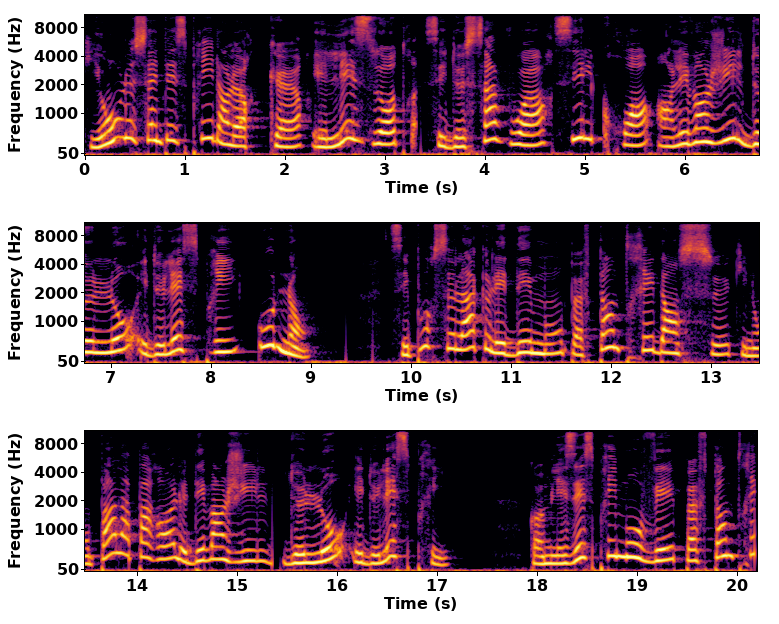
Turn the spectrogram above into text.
qui ont le Saint-Esprit dans leur cœur et les autres, c'est de savoir s'ils croient en l'évangile de l'eau et de l'esprit ou non. C'est pour cela que les démons peuvent entrer dans ceux qui n'ont pas la parole d'évangile de l'eau et de l'esprit. Comme les esprits mauvais peuvent entrer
